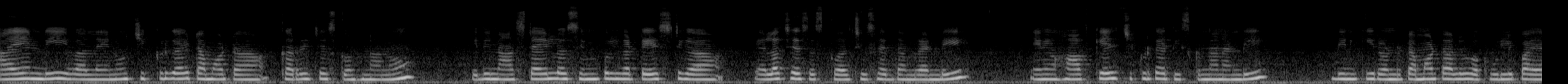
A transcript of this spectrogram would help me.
హాయ్ అండి. ఇవాళ నేను చిక్కుడుకాయ టమాటా కర్రీ చేసుకుంటున్నాను. ఇది నా స్టైల్లో సింపుల్గా టేస్ట్గా ఎలా చేసేసుకోవాలి చూసేద్దాం రండి. నేను హాఫ్ కేజీ చిక్కుడుకాయ తీసుకున్నానండి. దీనికి రెండు టమాటాలు ఒక ఉల్లిపాయ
